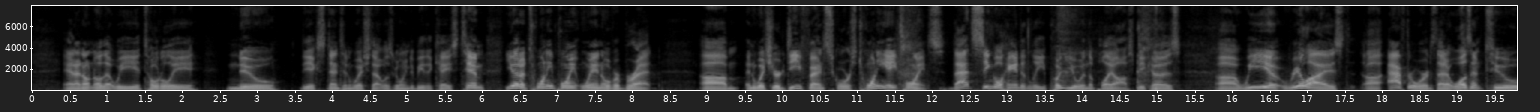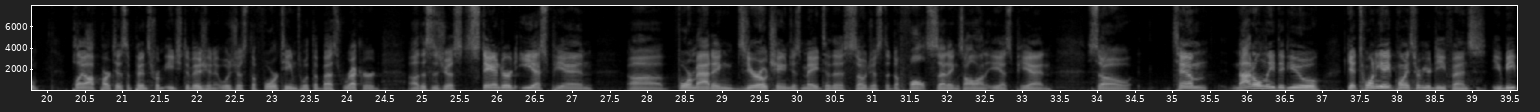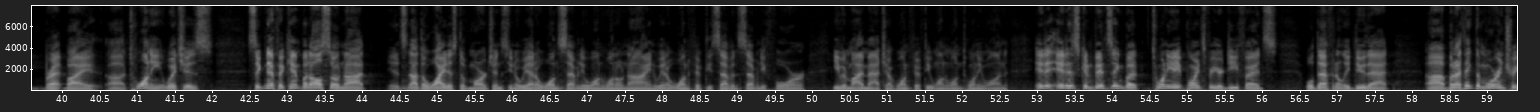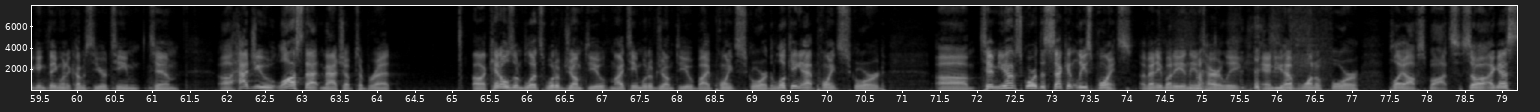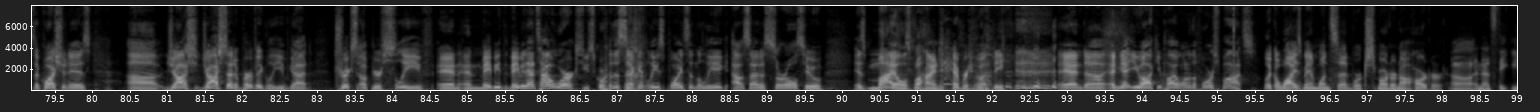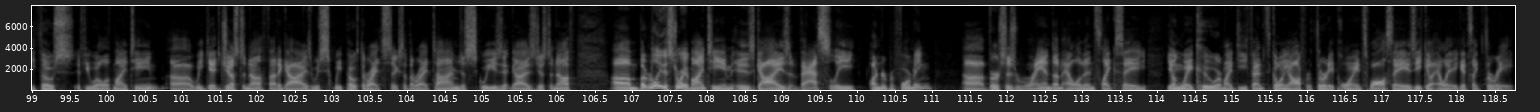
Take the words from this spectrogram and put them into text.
and I don't know that we totally knew the extent in which that was going to be the case. Tim, you had a 20 point win over Brett, um, in which your defense scores 28 points. That single handedly put you in the playoffs because uh, we realized uh, afterwards that it wasn't too playoff participants from each division. It was just the four teams with the best record. Uh, this is just standard ESPN uh, formatting, zero changes made to this. So just the default settings all on ESPN. So, Tim, not only did you get 28 points from your defense, you beat Brett by uh, 20, which is significant, but also not. It's not the widest of margins. You know, we had a 171 109, we had a 157 74 even my matchup 151 121. It, it is convincing, but 28 points for your defense will definitely do that. Uh, but I think the more intriguing thing when it comes to your team, Tim, uh, had you lost that matchup to Brett, uh, Kittles and Blitz would have jumped you. My team would have jumped you by points scored. Looking at points scored, um, Tim, you have scored the second least points of anybody in the entire league, and you have one of four playoff spots. So I guess the question is, uh, Josh. Josh said it perfectly. You've got tricks up your sleeve, and and maybe maybe that's how it works. You score the second least points in the league outside of Searles, who is miles behind everybody, and uh, and yet you occupy one of the four spots. Look, a wise man once said, "Work smarter, not harder," uh, and that's the ethos, if you will, of my team. Uh, we get just enough out of guys. We we poke the right six at the right time, just squeeze at guys just enough um, but really, the story of my team is guys vastly underperforming uh, versus random elements like, say, Younghoe Koo or my defense going off for 30 points, while, say, Ezekiel Elliott gets like three.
